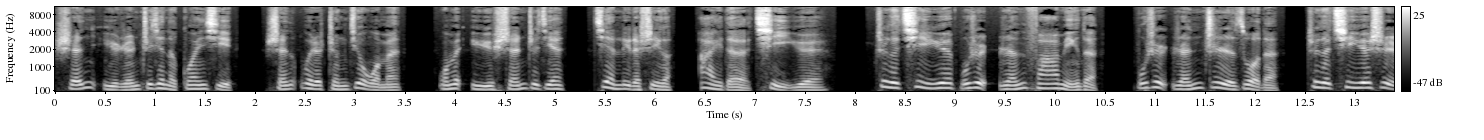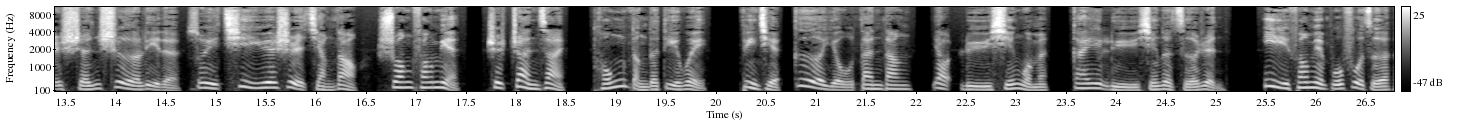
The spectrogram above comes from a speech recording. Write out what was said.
神与人之间的关系，神为了拯救我们，我们与神之间建立的是一个爱的契约。这个契约不是人发明的，不是人制作的。这个契约是神设立的，所以契约是讲到双方面是站在同等的地位，并且各有担当，要履行我们该履行的责任。一方面不负责，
